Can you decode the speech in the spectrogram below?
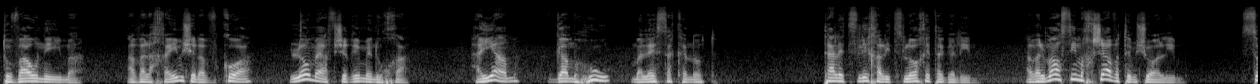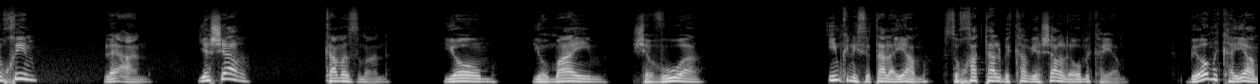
טובה ונעימה, אבל החיים של אבקוע לא מאפשרים מנוחה. הים, גם הוא מלא סכנות. טל הצליחה לצלוח את הגלים, אבל מה עושים עכשיו אתם שואלים? שוחים. לאן? ישר. כמה זמן? יום, יומיים, שבוע. עם כניסתה לים, שוחה טל בקו ישר לעומק הים. בעומק הים,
